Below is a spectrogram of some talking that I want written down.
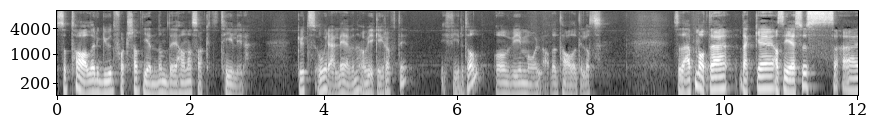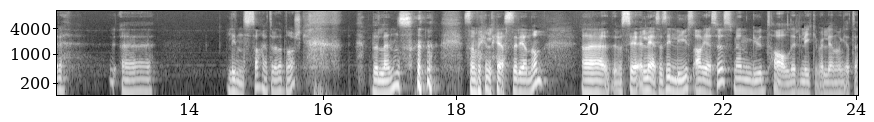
så taler Gud fortsatt gjennom det han har sagt tidligere. Guds ord er levende og virkekraftig i 4.12, og vi må la det tale til oss. Så det er på en måte det er ikke, Altså, Jesus er eh, linsa, heter det det på norsk? The lens, som vi leser gjennom. Eh, leses i lys av Jesus, men Gud taler likevel gjennom GT.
